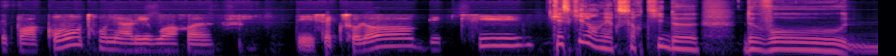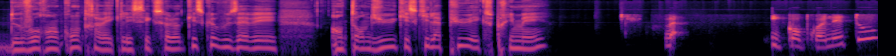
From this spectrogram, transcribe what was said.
n'était pas contre. On est allé voir euh, des sexologues, des psys. Qu'est-ce qu'il en est ressorti de, de, vos, de vos rencontres avec les sexologues? Qu'est-ce que vous avez entendu? Qu'est-ce qu'il a pu exprimer? Ben, Il comprenait tout.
